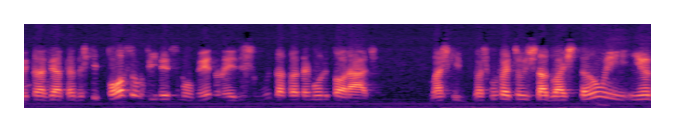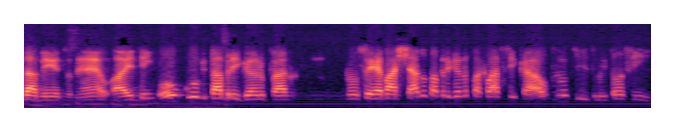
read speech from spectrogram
é trazer atletas que possam vir nesse momento, né? Existem muitos atletas monitorados, mas que as competições estaduais estão em, em andamento, né? Aí tem ou o clube está brigando para não ser rebaixado ou está brigando para classificar o título. Então, assim,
